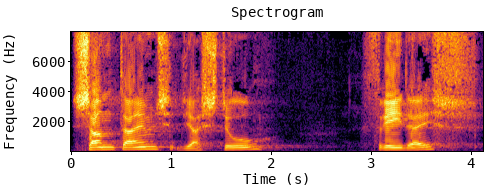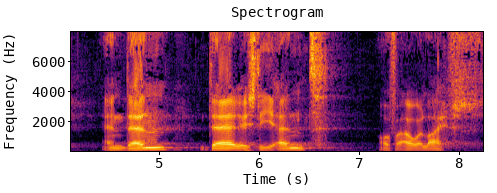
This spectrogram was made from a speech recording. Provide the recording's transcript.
Sometimes just two, three days, and then there is the end of our lives.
